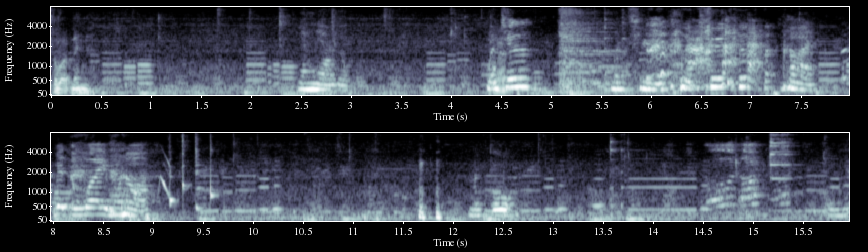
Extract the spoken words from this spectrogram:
สวัสดียังเหนียวอยู่มันชื่อ มันชื้นทำไมเบตเวยโมโนมันโกะเป็นไง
